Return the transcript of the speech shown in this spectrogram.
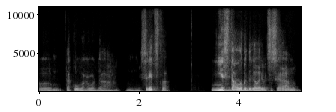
эм, такого рода средства, не стала бы договариваться с Ираном,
